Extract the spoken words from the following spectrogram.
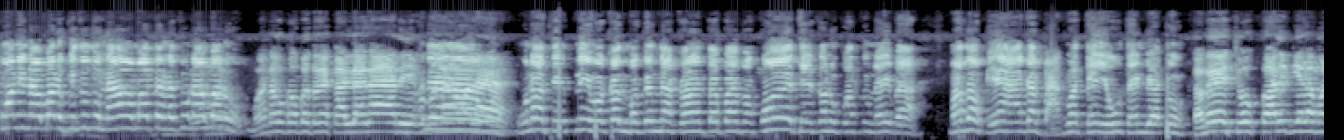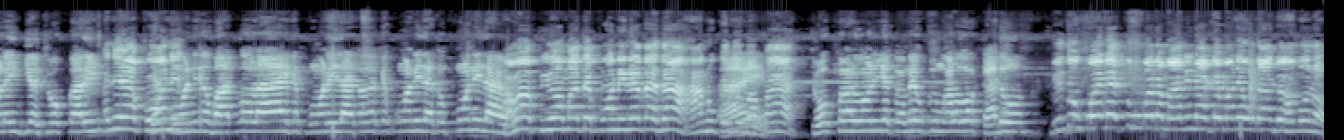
પોણી નાવાનું કીધું તું નાવા માટે નતું નાવાનું મને ખબર તમે કાલ અને ઉના તેતની વખત મગજના કણ તપાય કોઈ ઠેકાનું પડતું નહીં બા. મારો બે આગળ ભાગવત થઈ એવું થઈને બેઠું. તમે ચોકકારી પેલા મને એમ કહો ચોક અને આ પોણી પોણી નો બાટલો લાય કે પોણી લાય? તમે કે પોણી લાય? તો પોણી લાય. હવે પીવા માટે પોણી લેતા હતા હાનું કરજો હાય. બાપા. ચોક વાળી તમે ઉપર મારો કાઢો. બીજું કોઈને તું મને માની નાખે મને એવું નાખે હમોનો.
